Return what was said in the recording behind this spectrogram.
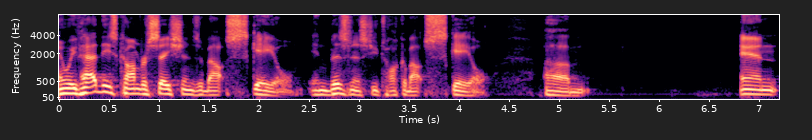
and we've had these conversations about scale. In business, you talk about scale. Um, and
